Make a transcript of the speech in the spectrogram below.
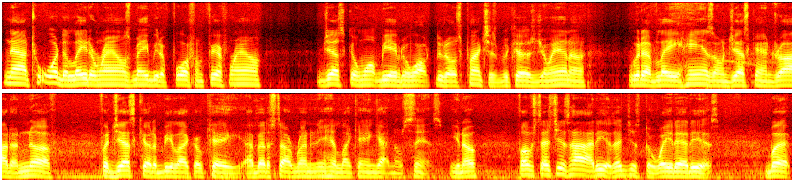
Now, toward the later rounds, maybe the fourth and fifth round, Jessica won't be able to walk through those punches because Joanna would have laid hands on Jessica Andrade enough for Jessica to be like, okay, I better start running in here like I ain't got no sense, you know? Folks, that's just how it is. That's just the way that is. But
